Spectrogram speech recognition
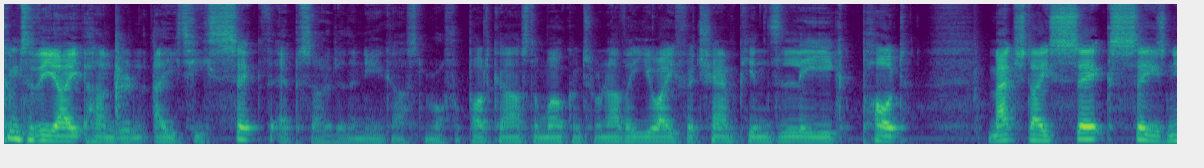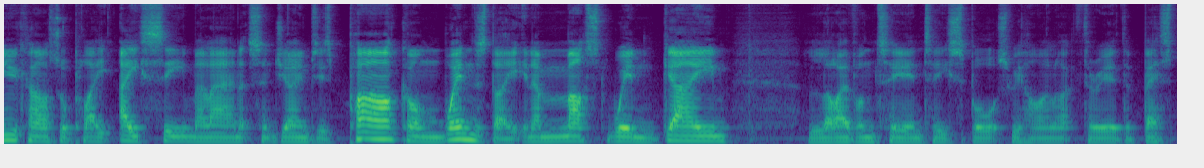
Welcome to the 886th episode of the New Customer Offer podcast, and welcome to another UEFA Champions League pod. Match day six sees Newcastle play AC Milan at St James's Park on Wednesday in a must win game. Live on TNT Sports, we highlight three of the best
